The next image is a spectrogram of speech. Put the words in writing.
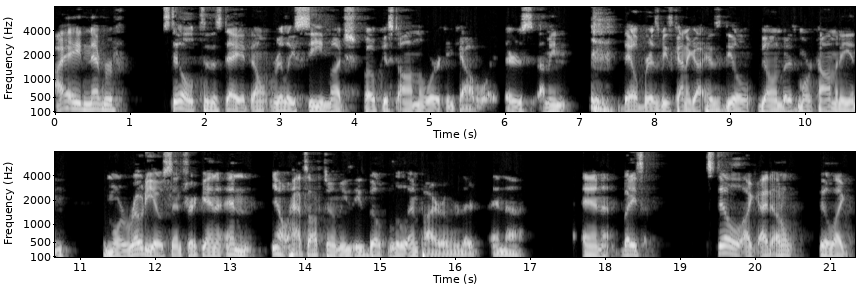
I never still to this day, I don't really see much focused on the working cowboy. There's, I mean, Dale Brisby's kind of got his deal going, but it's more comedy and more rodeo centric. And and you know, hats off to him. He's, he's built a little empire over there, and uh, and but he's still like I, I don't feel like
